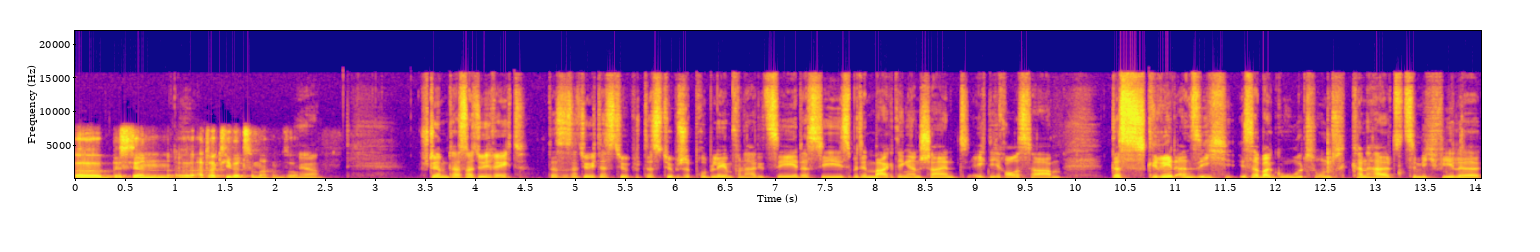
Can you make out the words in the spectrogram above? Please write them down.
äh, bisschen äh, attraktiver zu machen. So. Ja. Stimmt, hast natürlich recht. Das ist natürlich das, typ, das typische Problem von HTC, dass sie es mit dem Marketing anscheinend echt nicht raus haben. Das Gerät an sich ist aber gut und kann halt ziemlich viele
